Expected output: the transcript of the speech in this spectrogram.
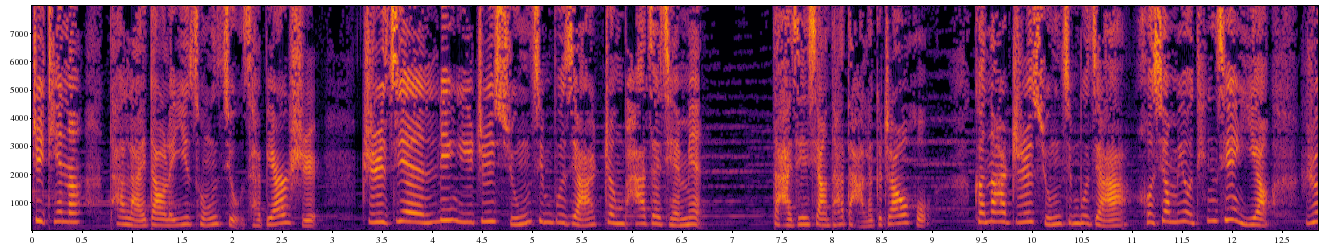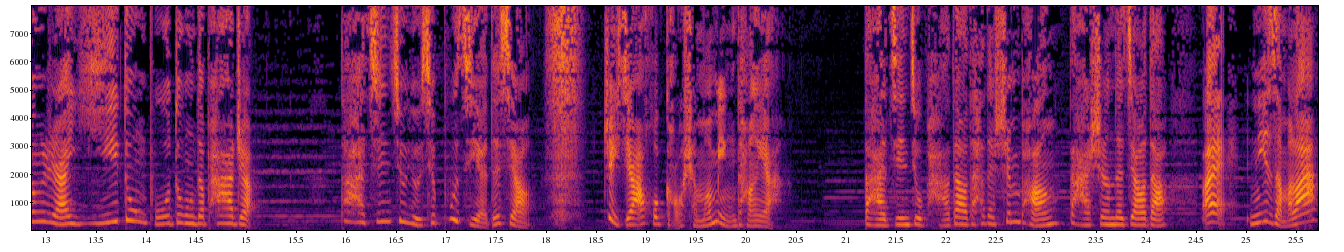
这天呢，他来到了一丛韭菜边时，只见另一只雄金不甲正趴在前面。大金向他打了个招呼，可那只雄金不甲好像没有听见一样，仍然一动不动的趴着。大金就有些不解的想。这家伙搞什么名堂呀？大金就爬到他的身旁，大声的叫道：“哎，你怎么啦？”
